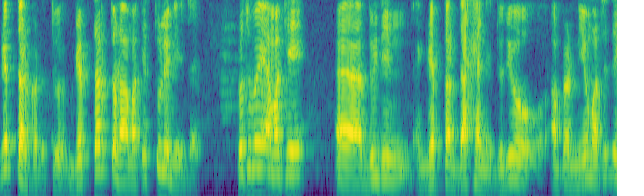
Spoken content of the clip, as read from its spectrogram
গ্রেপ্তার করে গ্রেপ্তার তো না, আমাকে তুলে নিয়ে যায়। প্রথমে আমাকে দুই দিন গ্রেপ্তার দেখায়নি। যদিও আপনার নিয়ম আছে যে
